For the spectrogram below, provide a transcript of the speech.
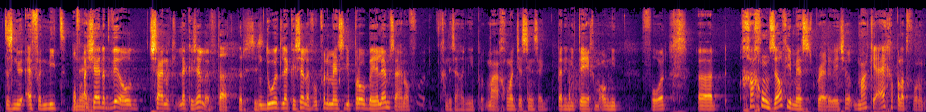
het is nu even niet... Of Nee. als jij dat wil, zijn het lekker zelf. dat, precies. Doe het lekker zelf. Ook voor de mensen die pro-BLM zijn. Of, ik ga niet zeggen niet pro, maar gewoon wat je sinds ik ben er niet tegen, maar ook niet voor. Eh, ga gewoon zelf je message spreaden, weet je. Maak je eigen platform.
